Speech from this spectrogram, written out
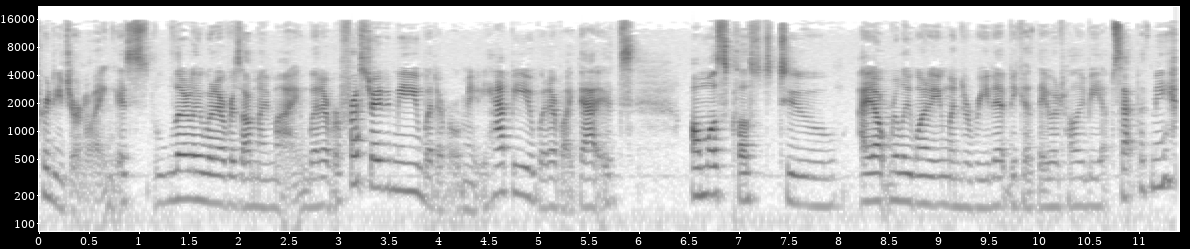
pretty journaling. It's literally whatever's on my mind, whatever frustrated me, whatever made me happy, whatever like that. It's almost close to, I don't really want anyone to read it because they would probably be upset with me,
